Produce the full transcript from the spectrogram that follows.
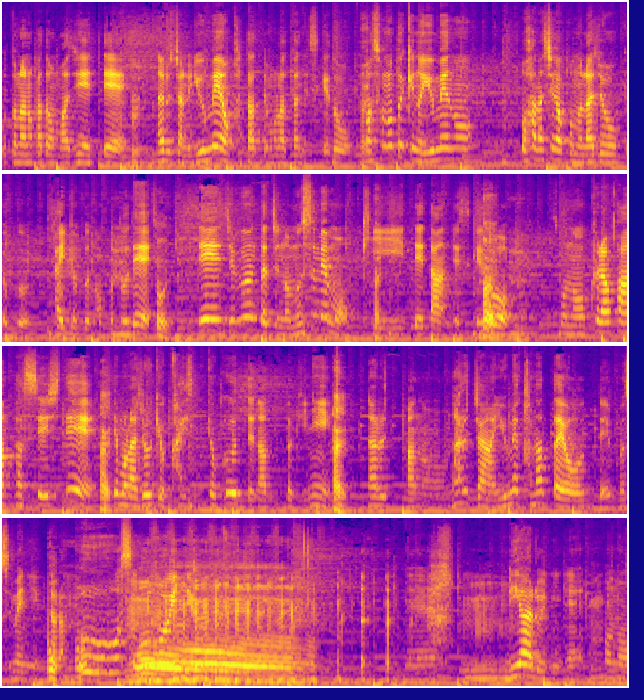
大人の方を交えて、うん、なるちゃんの夢を語ってもらったんですけど、はい、まあ、その時の夢のお話がこのラジオ局開局のことでうん、で自分たちの娘も聞いてたんですけど、はい、そのクラファン達成して、でもラジオ局開局ってなった時に、なるあのなるちゃん夢叶ったよって娘に言ったら「おおすごい」っていう。リアルにねこの、うん、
